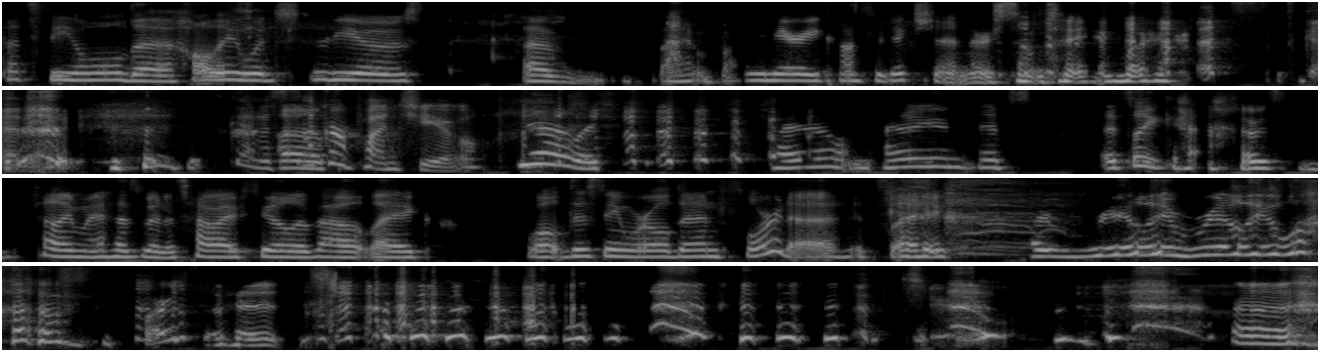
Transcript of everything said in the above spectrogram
that's the old uh, hollywood studios uh, binary contradiction or something it's gonna it's gonna Um, sucker punch you. yeah, like I don't, I don't even, it's, it's like I was telling my husband, it's how I feel about like Walt Disney World and Florida. It's like I really, really love parts of it. True. uh,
